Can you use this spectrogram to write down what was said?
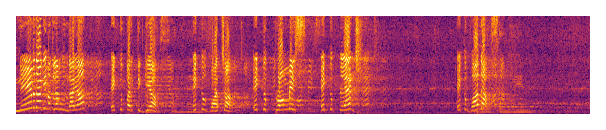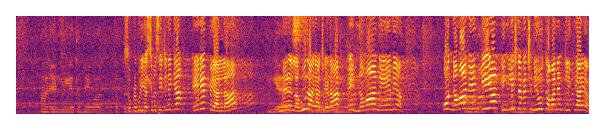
ਨੇਮ ਦਾ ਕੀ ਮਤਲਬ ਹੁੰਦਾ ਆ? ਇੱਕ ਪ੍ਰਤੀਗਿਆ ਇੱਕ ਵਾਚਾ ਇੱਕ ਪ੍ਰੋਮਿਸ ਇੱਕ ਪਲੇਜ ਇੱਕ ਵਾਦਾ ਪ੍ਰਭੂ ਯਿਸੂ ਮਸੀਹ ਜੀ ਨੇ ਕਿਹਾ ਇਹ ਪਿਆਲਾ Yes. ਮੇਰੇ ਲਹੂ ਦਾ ਆ ਜਿਹੜਾ ਇਹ ਨਵਾਂ ਨੇਮ ਆ ਉਹ ਨਵਾਂ ਨੇਮ ਕੀ ਆ ਇੰਗਲਿਸ਼ ਦੇ ਵਿੱਚ ਨਿਊ ਕਵਨੈਂਟ ਲਿਖਿਆ ਆ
